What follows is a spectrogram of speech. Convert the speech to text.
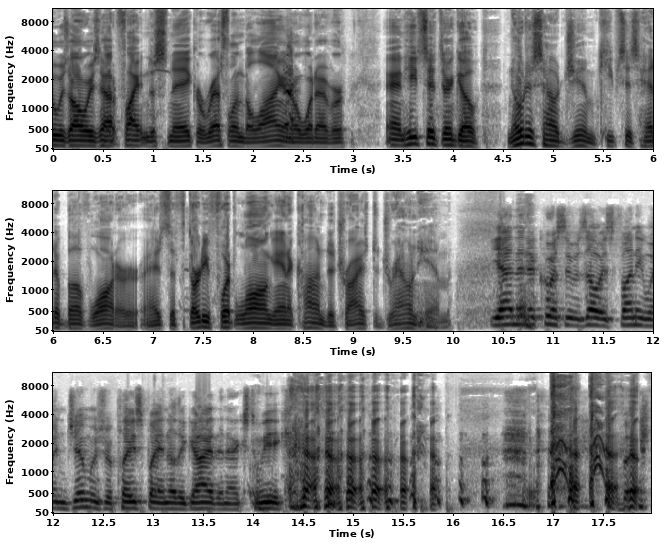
who was always out fighting the snake or wrestling the lion or whatever. And he'd sit there and go, "Notice how Jim keeps his head above water as the thirty foot long anaconda tries to drown him." Yeah, and then of course it was always funny when Jim was replaced by another guy the next week. but,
